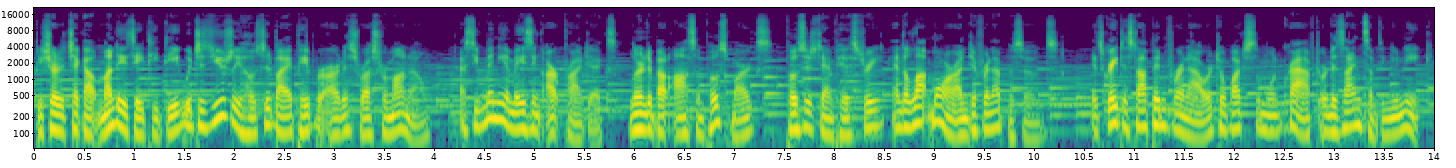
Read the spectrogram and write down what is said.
Be sure to check out Monday's ATD, which is usually hosted by paper artist Russ Romano. I see many amazing art projects, learned about awesome postmarks, postage stamp history, and a lot more on different episodes. It's great to stop in for an hour to watch someone craft or design something unique.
